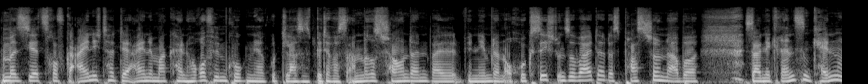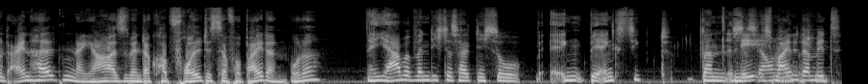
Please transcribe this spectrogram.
wenn man sich jetzt darauf geeinigt hat, der eine mag keinen Horrorfilm gucken, ja gut, lass uns bitte was anderes schauen dann, weil wir nehmen dann auch Rücksicht und so weiter, das passt schon, aber seine Grenzen kennen und einhalten, na ja, also wenn der Kopf rollt, ist ja vorbei dann, oder? Naja, aber wenn dich das halt nicht so beängstigt, dann ist nee, es ja auch ich meine damit,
